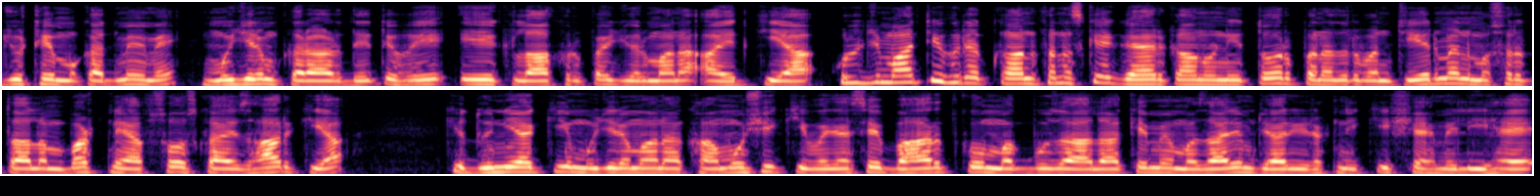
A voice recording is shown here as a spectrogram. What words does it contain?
جھوٹے مقدمے میں مجرم قرار دیتے ہوئے ایک لاکھ روپے جرمانہ عائد کیا۔ کل جماعتی حریت کانفرنس کے غیر قانونی طور پر نظر بند چیئرمین مسرت عالم بٹ نے افسوس کا اظہار کیا کہ دنیا کی مجرمانہ خاموشی کی وجہ سے بھارت کو مقبوضہ علاقے میں مظالم جاری رکھنے کی شہ ملی ہے۔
